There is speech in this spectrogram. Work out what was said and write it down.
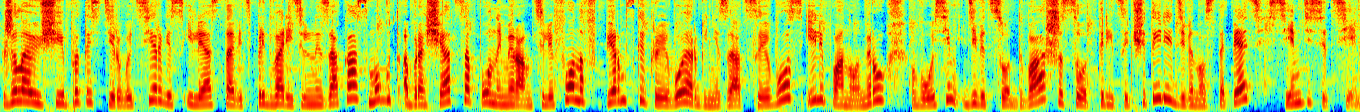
Желающие протестировать сервис или оставить предварительный заказ могут обращаться по номерам телефонов Пермской краевой организации ВОЗ или по номеру 8 902 634 95 77.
